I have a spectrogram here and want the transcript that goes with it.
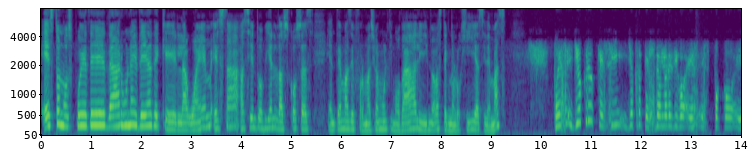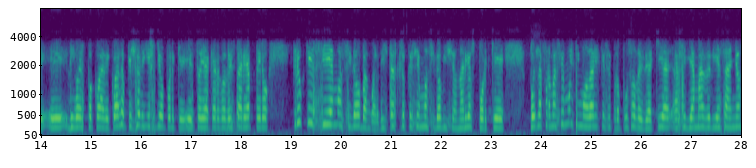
Esto nos puede dar una idea de que la UAM está haciendo bien las cosas en temas de formación multimodal y nuevas tecnologías y demás. Pues eh, yo creo que sí, yo creo que sí, Dolores, digo, es, es poco, eh, eh, digo, es poco adecuado que lo diga yo porque estoy a cargo de esta área, pero creo que sí hemos sido vanguardistas, creo que sí hemos sido visionarios porque pues la formación multimodal que se propuso desde aquí hace ya más de 10 años,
